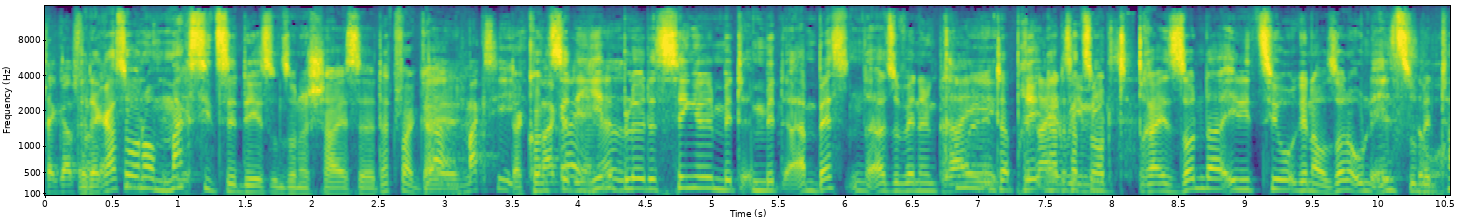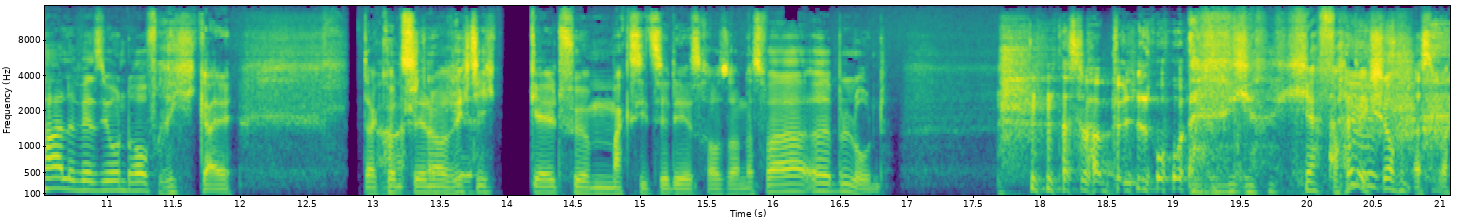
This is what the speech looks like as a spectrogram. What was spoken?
Da gab es da auch noch Maxi-CDs und so eine Scheiße. Das war geil. Ja, Maxi da konntest du dir jede ne? blöde Single mit, mit am besten, also wenn du einen drei, coolen Interpreten hattest, hast du noch drei Sondereditionen, genau, Sonder- und Ist instrumentale so. Version drauf. Richtig geil. Da ah, konntest du dir noch richtig Geld für Maxi-CDs raushauen. Das war äh, belohnt. das war belohnt. ja, ja, fand ich schon. Das war.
